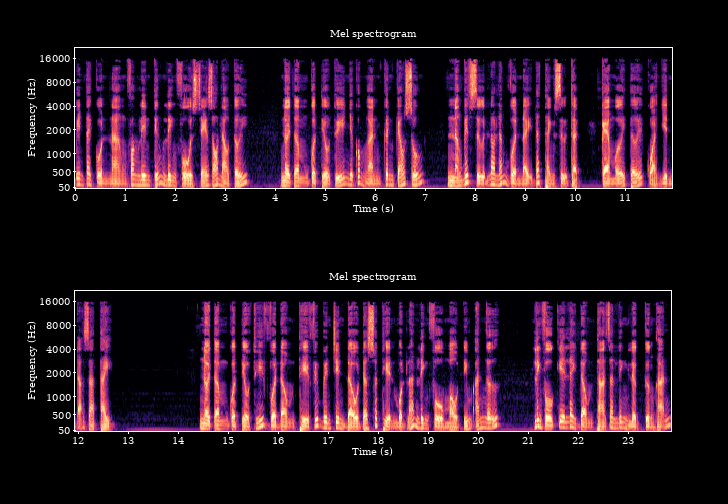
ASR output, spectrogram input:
bên tay của nàng vang lên tiếng linh phù xé gió lao tới. Nội tâm của tiểu thúy như có ngàn cân kéo xuống. Nàng biết sự lo lắng vừa nãy đã thành sự thật, kẻ mới tới quả nhiên đã ra tay. Nội tâm của tiểu thúy vừa đồng thì phía bên trên đầu đã xuất hiện một lá linh phù màu tím án ngữ. Linh phù kia lay động thả ra linh lực cường hãn,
